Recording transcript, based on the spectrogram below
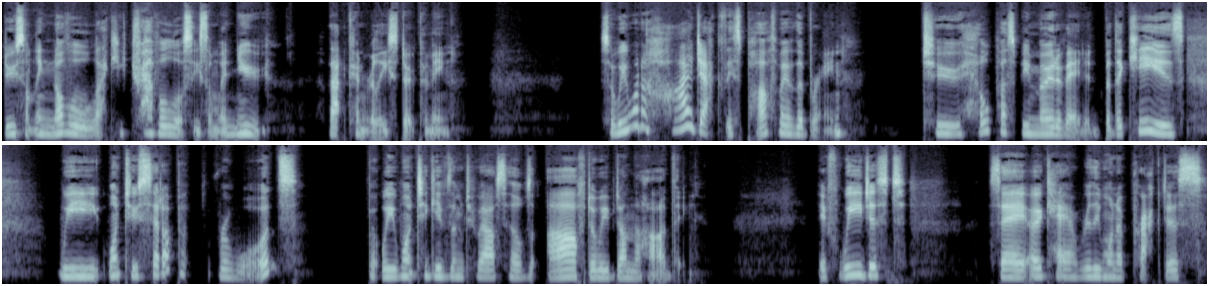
do something novel, like you travel or see somewhere new, that can release dopamine. So we want to hijack this pathway of the brain to help us be motivated. But the key is we want to set up rewards, but we want to give them to ourselves after we've done the hard thing. If we just say, okay, I really want to practice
